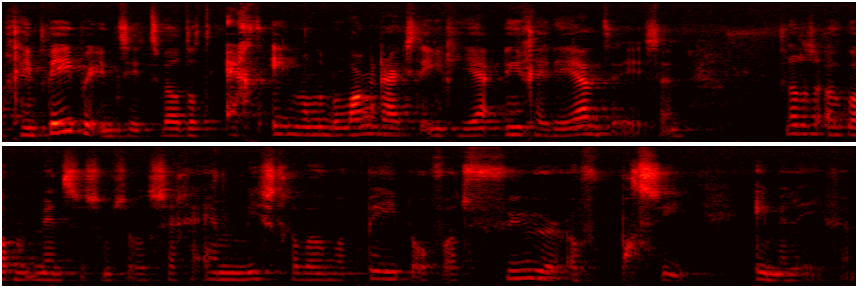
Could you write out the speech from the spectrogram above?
geen peper in zit. Terwijl dat echt een van de belangrijkste ingrediënten is. En dat is ook wat mensen soms wel zeggen. Er mist gewoon wat peper of wat vuur of passie in mijn leven.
